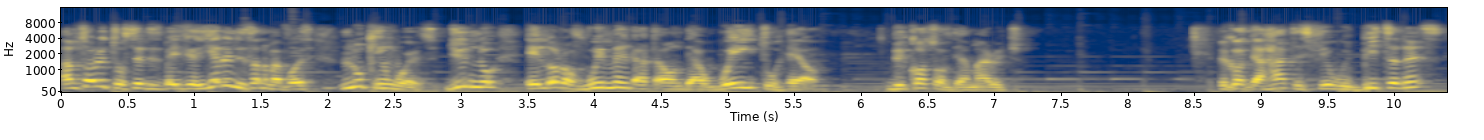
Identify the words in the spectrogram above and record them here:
I'm sorry to say this, but if you're hearing the sound of my voice, look inwards. Do you know a lot of women that are on their way to hell because of their marriage? because their heart is filled with bitterness,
